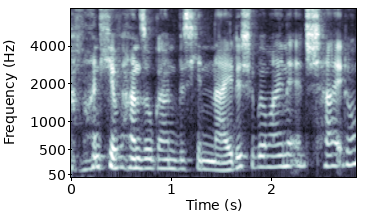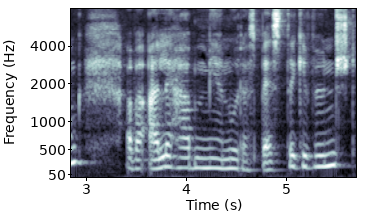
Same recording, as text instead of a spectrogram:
manche waren sogar ein bisschen neidisch über meine Entscheidung, aber alle haben mir nur das Beste gewünscht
